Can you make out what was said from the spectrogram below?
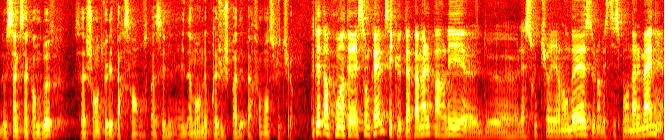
de 5,52, sachant que les performances passées, bien évidemment, ne préjugent pas des performances futures. Peut-être un point intéressant quand même, c'est que tu as pas mal parlé euh, de euh, la structure irlandaise, de l'investissement en Allemagne.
